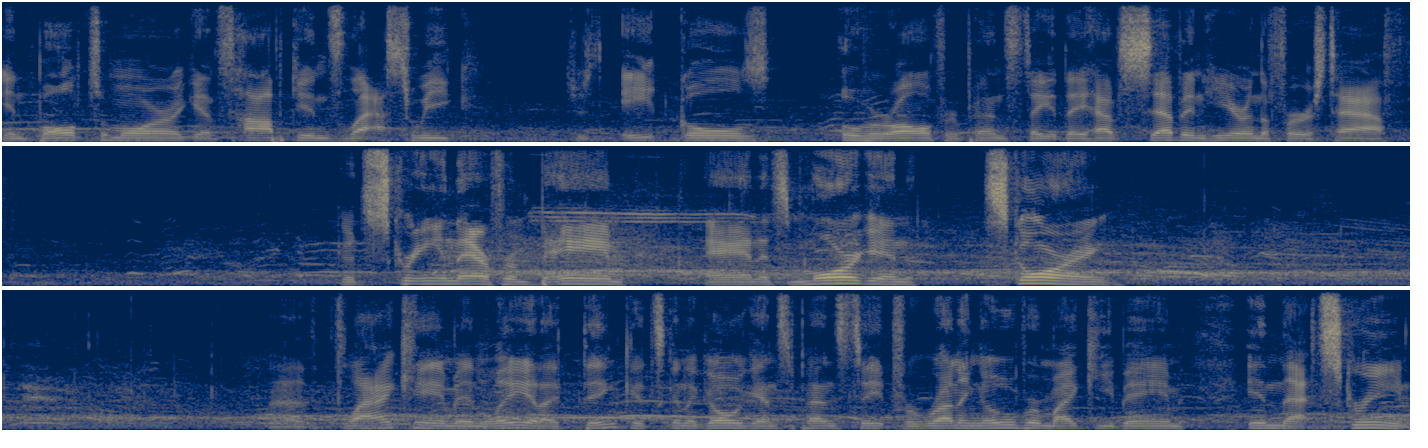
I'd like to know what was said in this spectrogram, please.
in Baltimore against Hopkins last week. Just eight goals overall for Penn State. They have seven here in the first half. Good screen there from Boehm, and it's Morgan scoring. Uh, the flag came in late. I think it's going to go against Penn State for running over Mikey Boehm in that screen.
